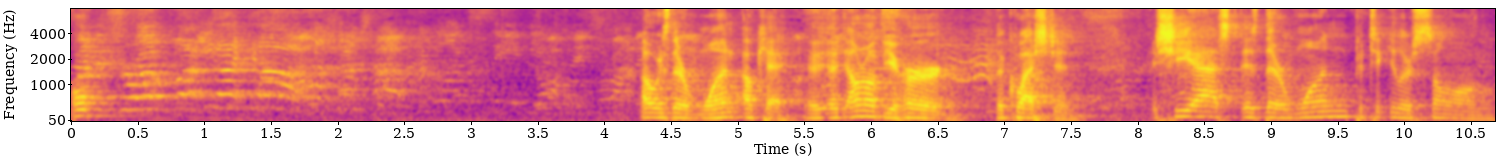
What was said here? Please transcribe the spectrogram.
Oh. Oh, is there one? Okay. I don't know if you heard the question. She asked, Is there one particular song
